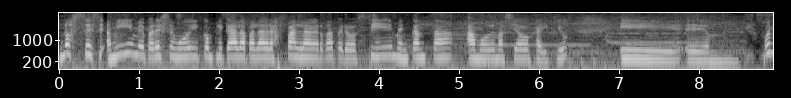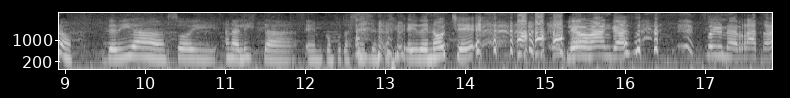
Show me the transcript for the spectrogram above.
no sé si a mí me parece muy complicada la palabra fan, la verdad, pero sí me encanta, amo demasiado Haikyuu. Y eh, bueno, de día soy analista en computación científica y de noche leo mangas. soy una rata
